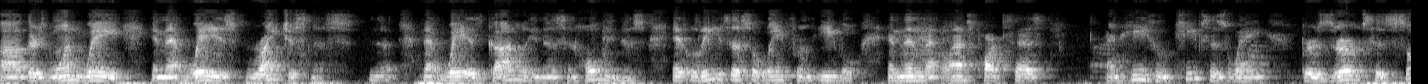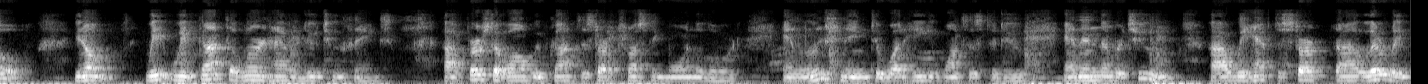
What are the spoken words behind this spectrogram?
Uh, there's one way, and that way is righteousness. That way is godliness and holiness. It leads us away from evil. And then that last part says, and he who keeps his way preserves his soul. You know, we, we've got to learn how to do two things. Uh, first of all, we've got to start trusting more in the Lord and listening to what He wants us to do. And then, number two, uh, we have to start uh, literally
